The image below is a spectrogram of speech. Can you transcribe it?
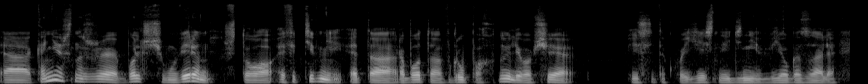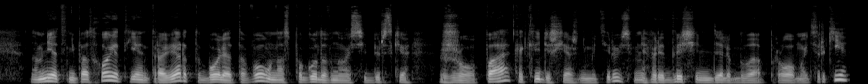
А, конечно же, больше чем уверен, что эффективнее это работа в группах, ну или вообще если такое есть наедине в йога-зале. Но мне это не подходит, я интроверт. Более того, у нас погода в Новосибирске жопа. Как видишь, я же не матерюсь. У меня предыдущая неделя была про матерки.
